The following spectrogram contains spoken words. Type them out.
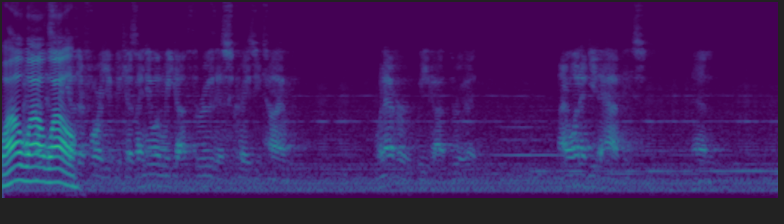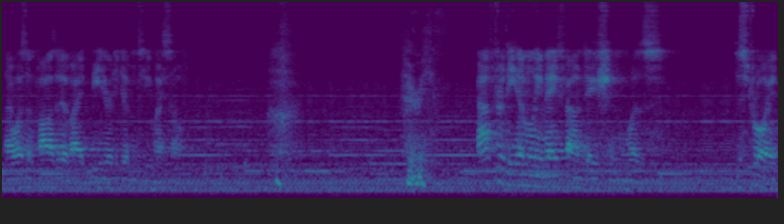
Well, well, well. together for you because I knew when we got through this crazy time, whenever we got through it, I wanted you to have these. And I wasn't positive I'd be here to give them to you myself. Harry. After the Emily May Foundation was destroyed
